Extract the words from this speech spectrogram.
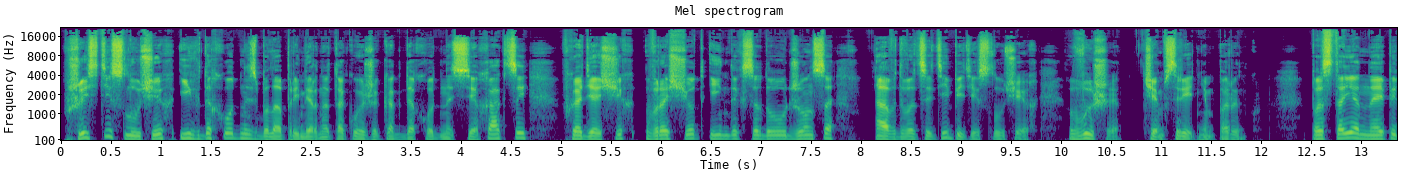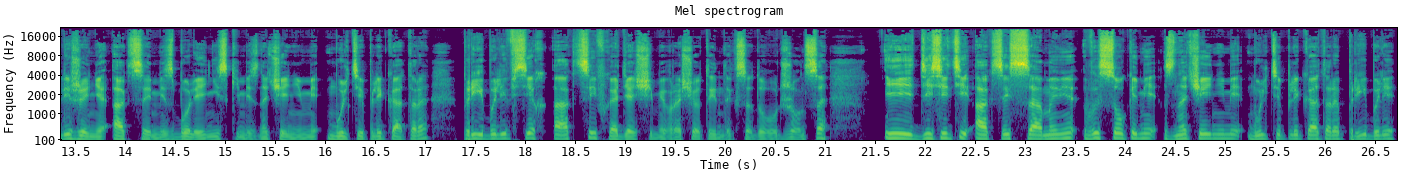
В шести случаях их доходность была примерно такой же, как доходность всех акций, входящих в расчет индекса Доу-Джонса, а в 25 случаях выше, чем в среднем по рынку. Постоянное опережение акциями с более низкими значениями мультипликатора прибыли всех акций, входящими в расчет индекса Доу-Джонса, и 10 акций с самыми высокими значениями мультипликатора прибыли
